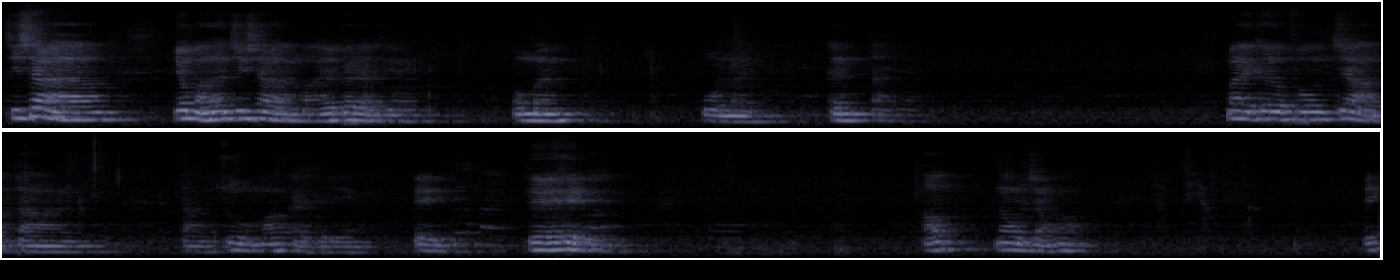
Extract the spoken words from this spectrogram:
接下来啊，要马上接下来吗？要不要聊天？我们，我们跟大家，麦克风架挡挡住猫改的脸，哎，对，好，那我讲话。哎，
